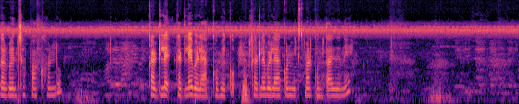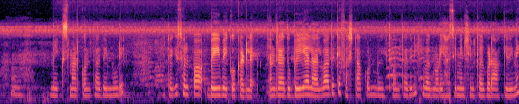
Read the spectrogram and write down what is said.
ಕರಿಬೇವಿನ ಸೊಪ್ಪು ಹಾಕ್ಕೊಂಡು ಕಡಲೆ ಕಡಲೆಬೇಳೆ ಹಾಕ್ಕೋಬೇಕು. ಕಡಲೆಬೇಳೆ ಹಾಕ್ಕೊಂಡು ಮಿಕ್ಸ್ ಮಾಡ್ಕೊತಾ ಇದ್ದೀನಿ. ಮಿಕ್ಸ್ ಮಾಡ್ಕೊತಾ ಇದ್ದೀನಿ ನೋಡಿ. ನೀಟಾಗಿ ಸ್ವಲ್ಪ ಬೇಯಬೇಕು ಕಡಲೆ. ಅಂದರೆ ಅದು ಬೇಯಲ್ಲ ಅಲ್ವಾ? ಅದಕ್ಕೆ ಫಸ್ಟ್ ಹಾಕ್ಕೊಂಡು ಬೇಯಿಸ್ಕೊತಾ ಇದ್ದೀನಿ. ಇವಾಗ ನೋಡಿ ಹಸಿಮೆಣ್ಸಿನ್ಕಾಯಿ ಕೂಡ ಹಾಕಿದ್ದೀನಿ.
